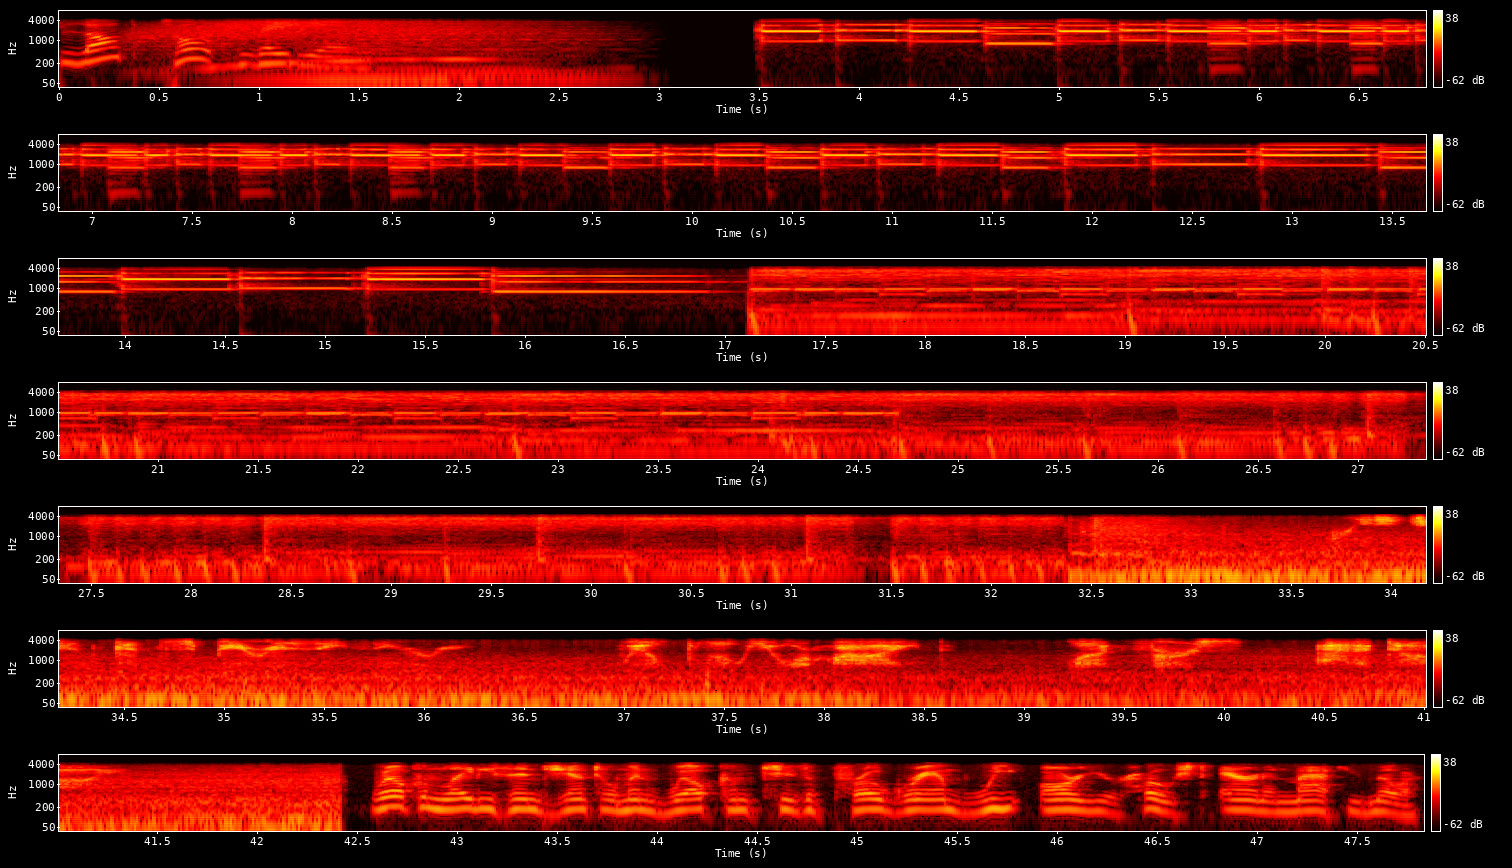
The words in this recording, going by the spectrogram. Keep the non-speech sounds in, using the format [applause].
Blog Talk Radio. Welcome, ladies and gentlemen. Welcome to the program. We are your host, Aaron and Matthew Miller.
